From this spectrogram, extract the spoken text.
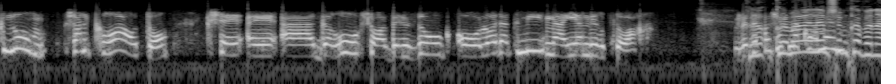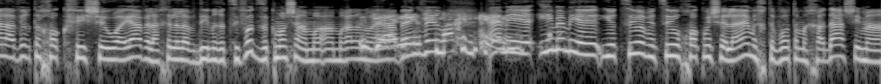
כלום, אפשר לקרוע אותו כשהגרוש או הבן זוג או לא יודעת מי מאיים לרצוח. וזה כל- פשוט כלומר, אין להם. שום כוונה להעביר את החוק כפי שהוא היה ולהחיל עליו דין רציפות, זה כמו שאמרה לנו איילה ואני בן גביר. כן. אם הם יוציאו, הם יוציאו חוק משלהם, יכתבו אותו מחדש עם ה-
